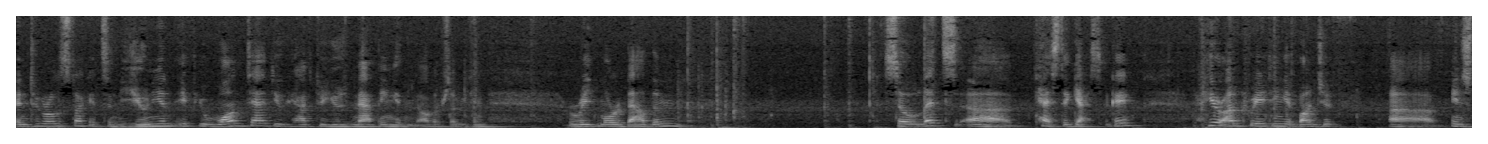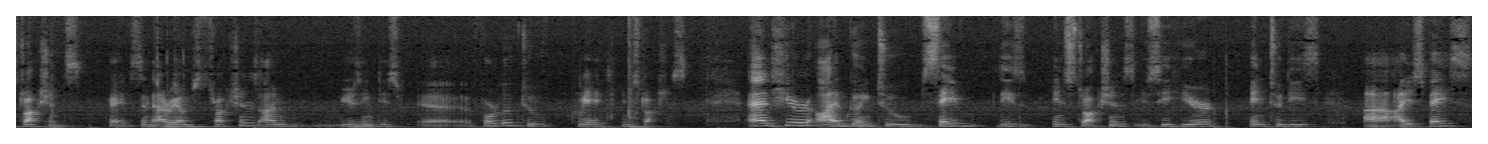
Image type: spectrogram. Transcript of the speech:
integral struct. It's a union. If you want that, you have to use mapping and others. So we can read more about them. So let's uh, test the gas. Okay, here I'm creating a bunch of uh, instructions. Okay, it's an array of instructions. I'm using this uh, for loop to create instructions. And here I'm going to save these instructions you see here into this uh, IOSpace,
